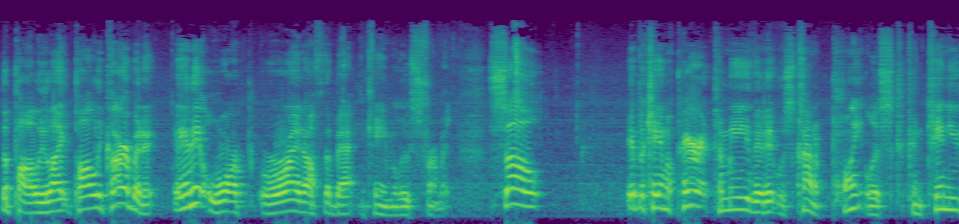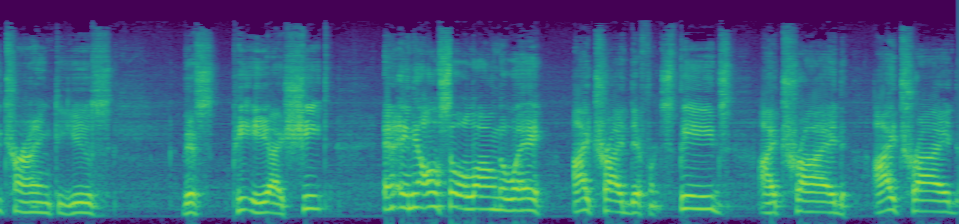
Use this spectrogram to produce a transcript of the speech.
the Polylite polycarbonate, and it warped right off the bat and came loose from it. So, it became apparent to me that it was kind of pointless to continue trying to use this PEI sheet. And, and also along the way, I tried different speeds. I tried, I tried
